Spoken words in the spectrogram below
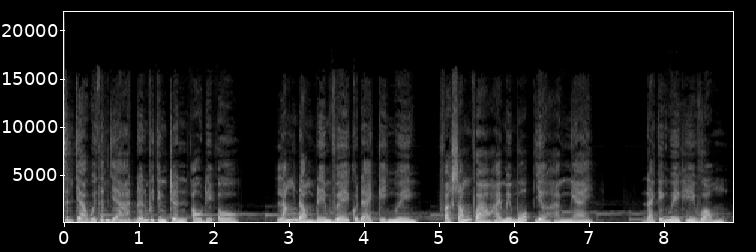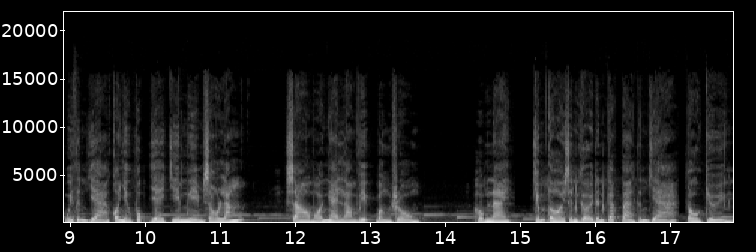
Xin chào quý thính giả đến với chương trình audio Lắng động đêm về của Đại Kỷ Nguyên phát sóng vào 21 giờ hàng ngày. Đại Kỷ Nguyên hy vọng quý thính giả có những phút giây chiêm nghiệm sâu lắng sau mỗi ngày làm việc bận rộn. Hôm nay, chúng tôi xin gửi đến các bạn thính giả câu chuyện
